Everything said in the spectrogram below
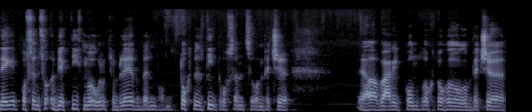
90% zo objectief mogelijk gebleven ben, maar toch wel 10% zo een beetje, ja, waar ik kon toch, toch wel een beetje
